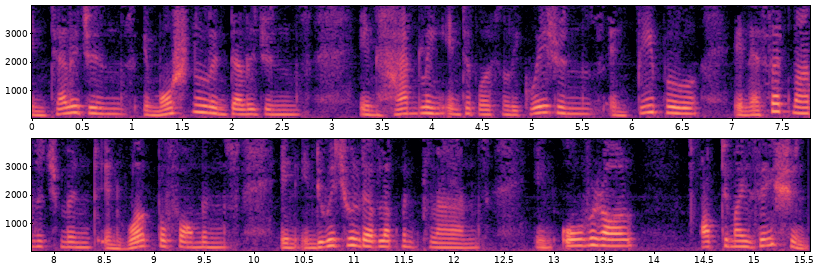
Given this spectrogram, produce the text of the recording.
intelligence, emotional intelligence, in handling interpersonal equations, in people, in asset management, in work performance, in individual development plans, in overall optimization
